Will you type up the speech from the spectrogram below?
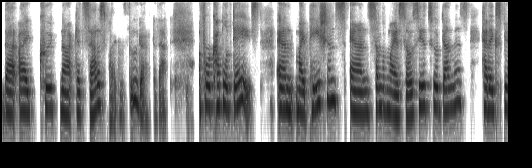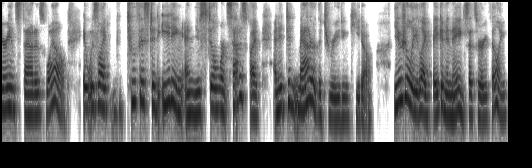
that I could not get satisfied with food after that for a couple of days. And my patients and some of my associates who have done this have experienced that as well. It was like two fisted eating, and you still weren't satisfied. And it didn't matter that you were eating keto. Usually, like bacon and eggs, that's very filling.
